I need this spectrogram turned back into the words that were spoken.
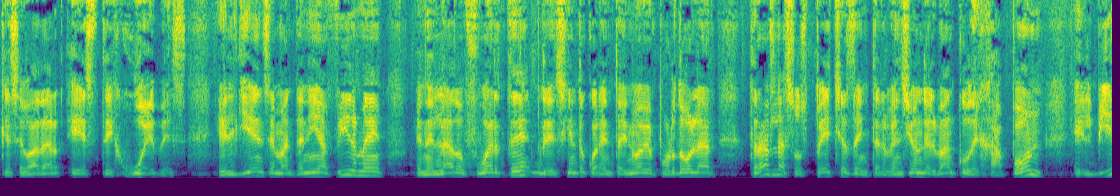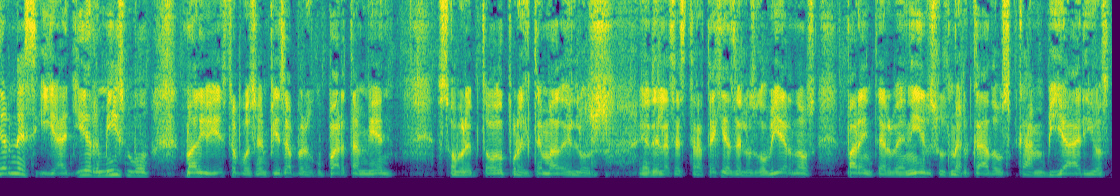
que se va a dar este jueves. El yen se mantenía firme en el lado fuerte de 149 por dólar tras las sospechas de intervención del Banco de Japón el viernes y ayer mismo Mario, y esto pues empieza a preocupar también, sobre todo por el tema de los eh, de las estrategias de los gobiernos para intervenir sus mercados cambiarios.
